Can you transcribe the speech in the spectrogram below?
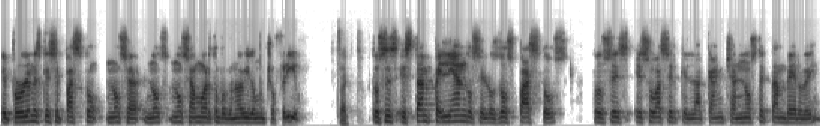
El problema es que ese pasto no se, no se ha muerto porque no ha habido mucho frío. Exacto. Entonces están peleándose los dos pastos, entonces eso va a hacer que la cancha no esté tan verde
